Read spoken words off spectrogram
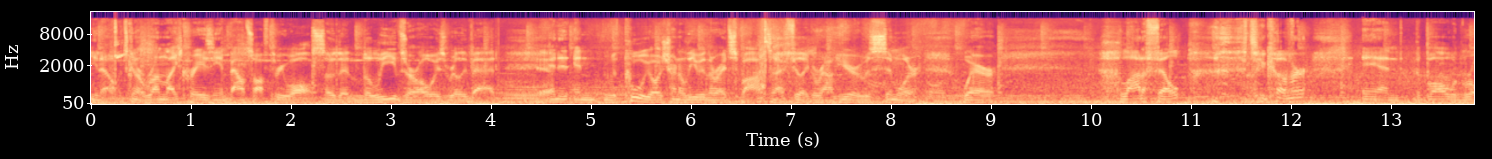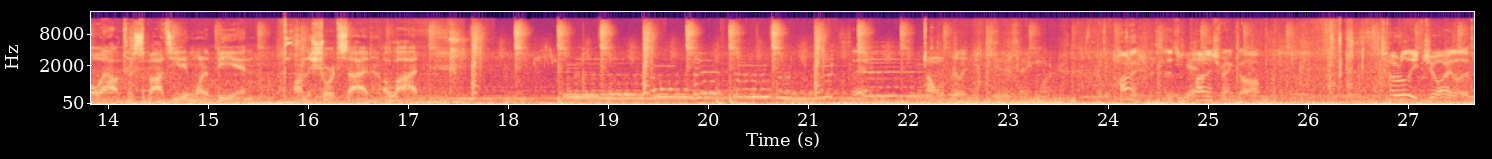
you know, it's gonna run like crazy and bounce off three walls. So the, the leaves are always really bad. And it, and with pool, you're always trying to leave it in the right spots. And I feel like around here it was similar, where a lot of felt to cover, and the ball would roll out to spots you didn't want to be in on the short side a lot. Punishment. This is punishment golf. Totally joyless.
